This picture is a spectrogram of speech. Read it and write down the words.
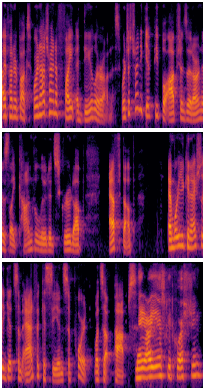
500 bucks. We're not trying to fight a dealer on this. We're just trying to give people options that aren't as like convoluted, screwed up, effed up, and where you can actually get some advocacy and support. What's up, pops? May I ask a question?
